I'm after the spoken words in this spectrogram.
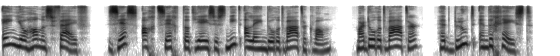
1 Johannes 5, 6, 8 zegt dat Jezus niet alleen door het water kwam, maar door het water, het bloed en de geest.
